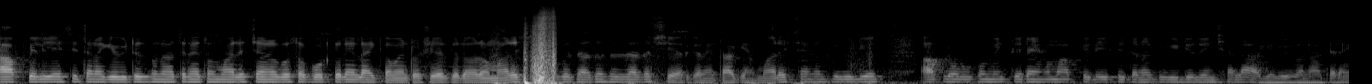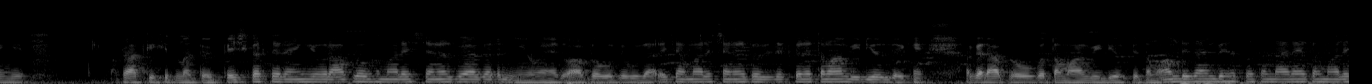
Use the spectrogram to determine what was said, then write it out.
आपके लिए इसी तरह की वीडियोज़ बनाते रहें तो हमारे चैनल को सपोर्ट करें लाइक कमेंट और शेयर करें और हमारे चैनल को ज़्यादा से ज़्यादा शेयर करें, ताकि हमारे चैनल की वीडियोज़ आप लोगों को मिलती रहे। हम आपके लिए इसी तरह की वीडियोज़ इंशाल्लाह आगे भी बनाते रहेंगे। और आपकी खिदमत पे पेश करते रहेंगे और आप लोग हमारे इस चैनल पे अगर न्यू हैं तो आप लोगों से गुजारिश है हमारे चैनल पे विज़िट करें, तमाम वीडियोस देखें। अगर आप लोगों को तमाम वीडियोस के तमाम डिज़ाइन बेहद पसंद आ रहे हैं तो हमारे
